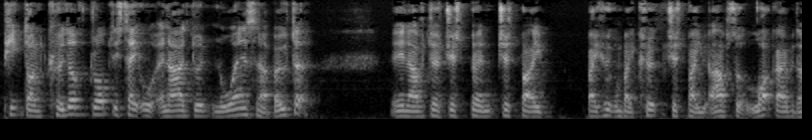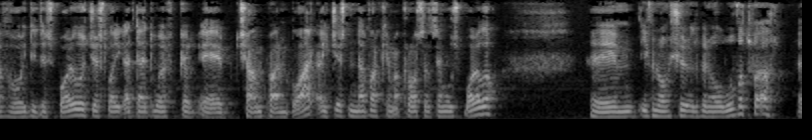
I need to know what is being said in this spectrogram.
Pete Dunne could have dropped his title, and I don't know anything about it. And I would have just- been just by by hook and by crook, just by absolute luck, I would have avoided the spoilers, just like I did with uh, Ciampa and Black. I just never came across a single spoiler. Um, even though I'm sure it would have been all over Twitter, I,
